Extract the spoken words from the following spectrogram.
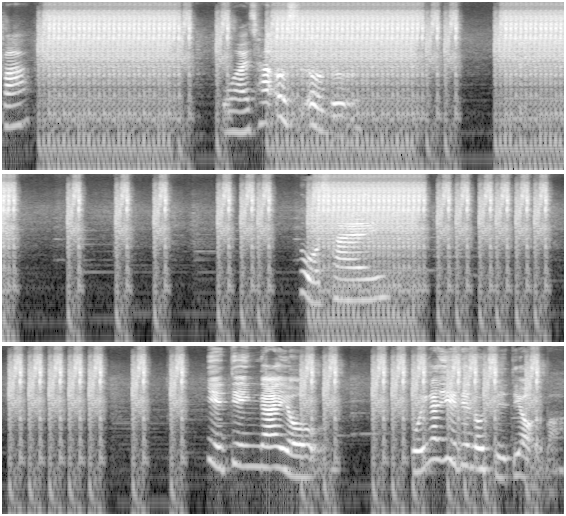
八，我还差二十二个。该有我应该夜店都截掉了吧？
